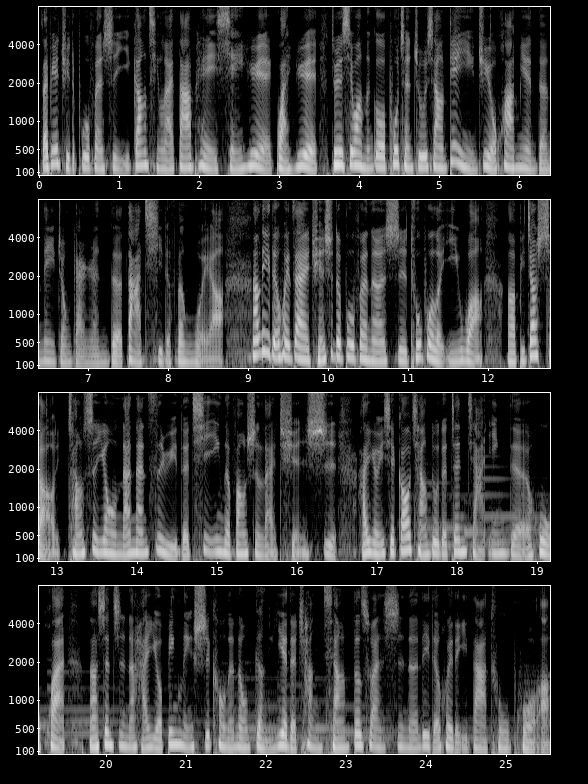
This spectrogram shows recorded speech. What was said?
在编曲的部分是以钢琴来搭配弦乐、管乐，就是希望能够铺陈出像电影具有画面的那种感人的大气的氛围啊。那立德会在诠释的部分呢，是突破了以往呃比较少尝试用喃喃自语的气音的方式来诠释，还有一些高强度的真假音的互换，那甚至呢还有濒临失控的那种哽咽的唱腔，都算是呢立德会的一大突破。啊，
